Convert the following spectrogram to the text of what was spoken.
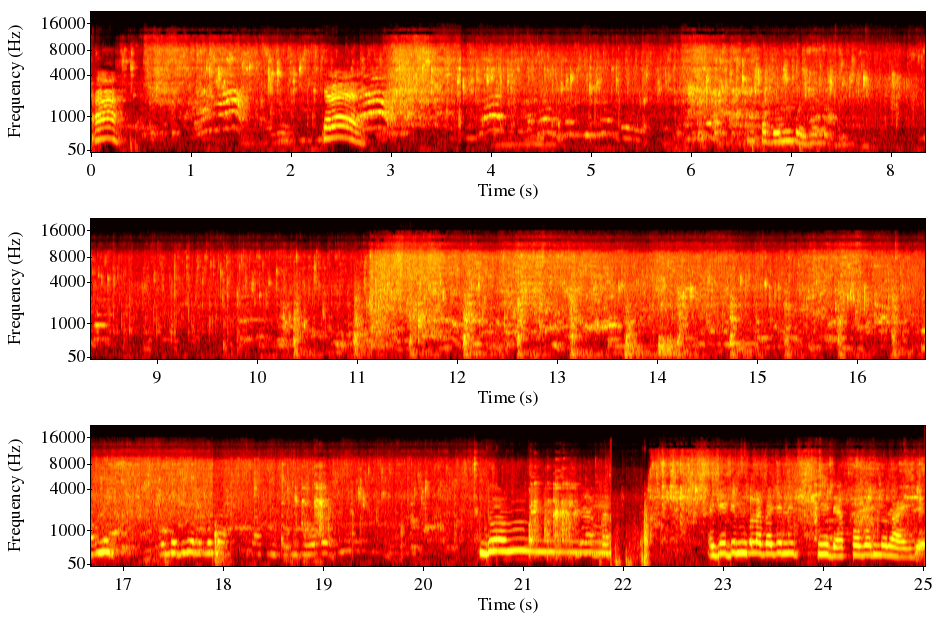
হ্যাঁ কে দিন বই এই যে ডিমগুলো ভেজে নিচ্ছি, দেখো বন্ধুরা, এই যে-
